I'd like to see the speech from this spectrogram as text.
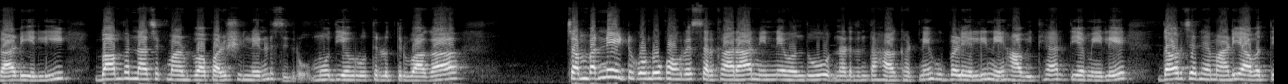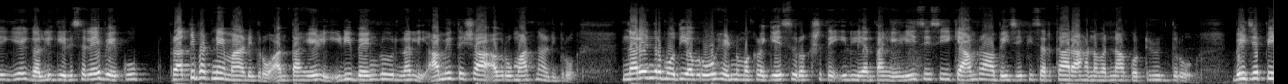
ಗಾಡಿಯಲ್ಲಿ ಬಾಂಬನ್ನ ಚೆಕ್ ಮಾಡುವ ಪರಿಶೀಲನೆ ನಡೆಸಿದರು. ಮೋದಿ ಅವರು ತೆರಳುತ್ತಿರುವಾಗ ಚಂಬನ್ನೇ ಇಟ್ಟುಕೊಂಡು ಕಾಂಗ್ರೆಸ್ ಸರ್ಕಾರ ನಿನ್ನೆ ಒಂದು ನಡೆದಂತಹ ಘಟನೆ ಹುಬ್ಬಳ್ಳಿಯಲ್ಲಿ ನೇಹಾ ವಿದ್ಯಾರ್ಥಿಯ ಮೇಲೆ ದೌರ್ಜನ್ಯ ಮಾಡಿ ಅವತ್ತಿಗೆ ಗಲ್ಲಿಗೇರಿಸಲೇಬೇಕು ಪ್ರತಿಭಟನೆ ಮಾಡಿದ್ರು ಅಂತ ಹೇಳಿ ಇಡೀ ಬೆಂಗಳೂರಿನಲ್ಲಿ ಅಮಿತ್ ಶಾ ಅವರು ಮಾತನಾಡಿದ್ರು. ನರೇಂದ್ರ ಮೋದಿ ಅವರು ಹೆಣ್ಣು ಮಕ್ಕಳಿಗೆ ಸುರಕ್ಷತೆ ಇರಲಿ ಅಂತ ಹೇಳಿ ಸಿಸಿ ಕ್ಯಾಮೆರಾ ಬಿಜೆಪಿ ಸರ್ಕಾರ ಹಣವನ್ನ ಕೊಟ್ಟಿರುದ್ರು. ಬಿಜೆಪಿ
